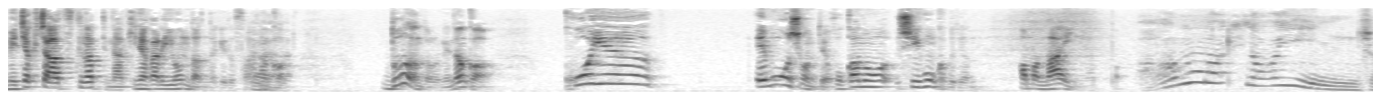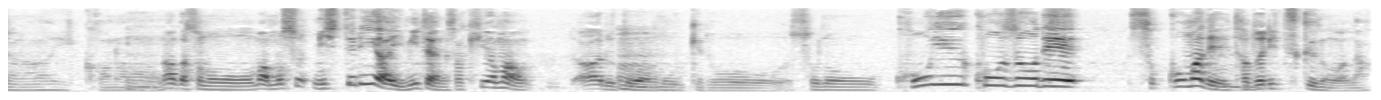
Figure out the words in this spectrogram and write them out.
う、めちゃくちゃ熱くなって泣きながら読んだんだけどさ、うんなんか、どうなんだろうね。なんか、こういうエモーションって他の新本格ではあんまないやっぱ。あんまりないんじゃないかな。うんなんかその、まあ、ミステリー愛みたいな作品はまあ、あるとは思うけど、その、こういう構造で、そこまでたどり着くのはな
